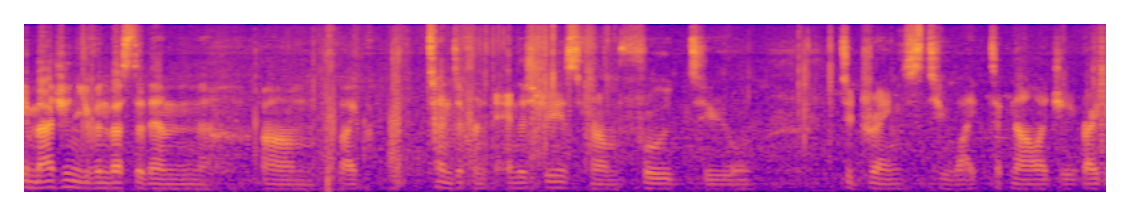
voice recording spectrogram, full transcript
imagine you've invested in um, like 10 different industries from food to to drinks to like technology, right?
